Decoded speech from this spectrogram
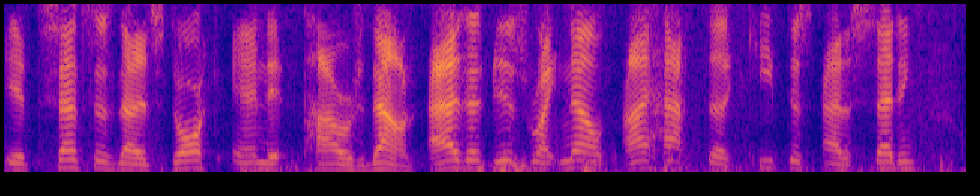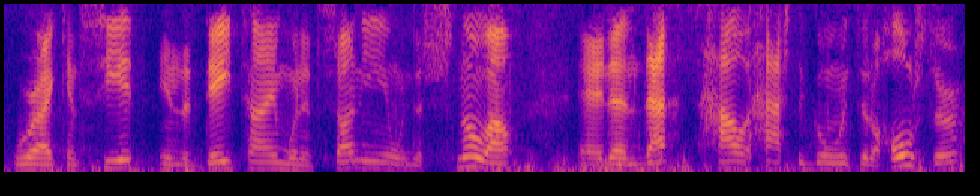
it senses that it's dark and it powers down. As it is right now, I have to keep this at a setting where I can see it in the daytime when it's sunny and when there's snow out. And then that's how it has to go into the holster.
